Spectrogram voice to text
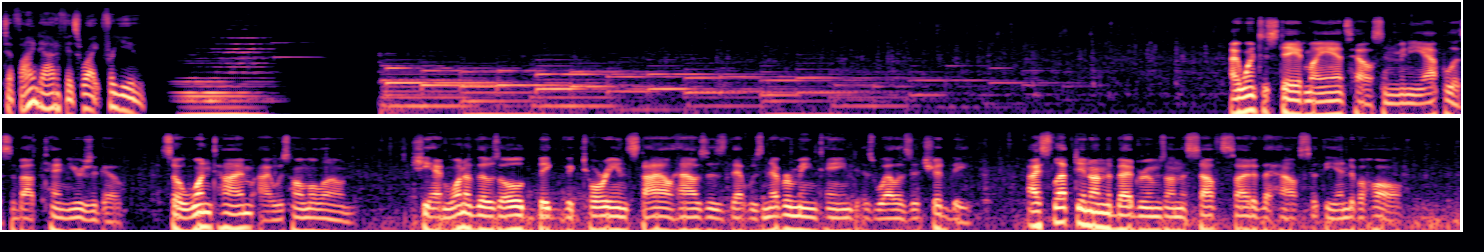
to find out if it's right for you. I went to stay at my aunt's house in Minneapolis about 10 years ago, so one time I was home alone. She had one of those old big Victorian style houses that was never maintained as well as it should be. I slept in on the bedrooms on the south side of the house at the end of a hall.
